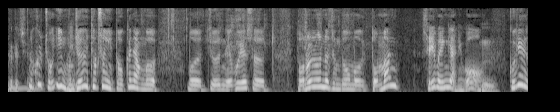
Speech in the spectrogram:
그렇죠. 그렇죠. 이 문제의 특성이 또 그냥 뭐, 뭐, 저 내부에서 돈을 어느 정도 뭐 돈만 세이브한 게 아니고 음. 그게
